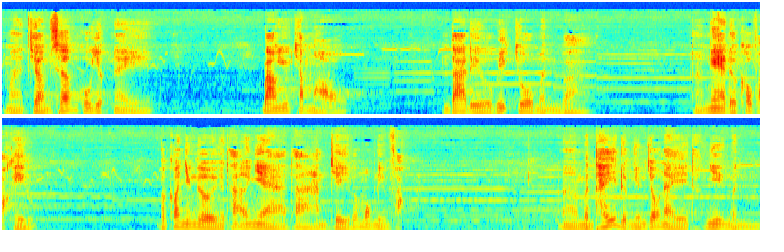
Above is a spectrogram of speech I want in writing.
Mà chòm sớm khu vực này bao nhiêu trăm hộ, người ta đều biết chùa mình và à, nghe được câu Phật hiểu và có những người người ta ở nhà, người ta hành trì với môn niệm Phật à, mình thấy được những chỗ này tự nhiên mình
